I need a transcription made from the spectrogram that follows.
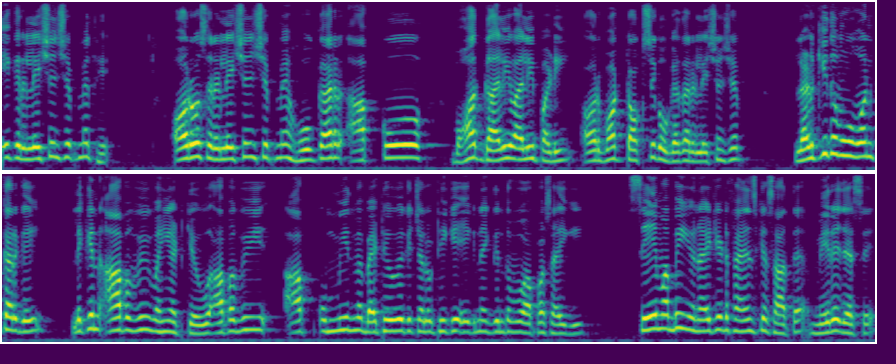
एक रिलेशनशिप में थे और उस रिलेशनशिप में होकर आपको बहुत गाली वाली पड़ी और बहुत टॉक्सिक हो गया था रिलेशनशिप लड़की तो मूव ऑन कर गई, लेकिन आप अभी वहीं अटके हुए आप अभी, आप उम्मीद में बैठे हुए कि चलो ठीक है, एक ना एक दिन तो वो वापस आएगी। सेम अभी यूनाइटेड फैंस के साथ है, मेरे जैसे,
